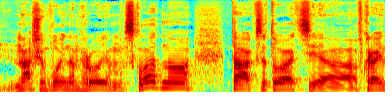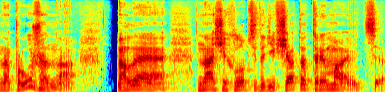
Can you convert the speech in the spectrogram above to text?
нашим воїнам-героям складно, так, ситуація вкрай напружена, але наші хлопці та дівчата тримаються.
